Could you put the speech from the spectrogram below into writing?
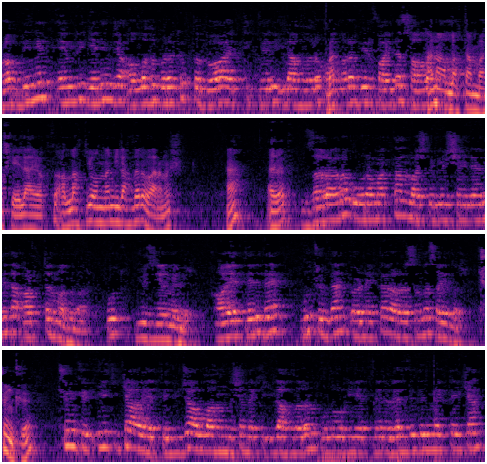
Rabbinin emri gelince Allah'ı bırakıp da dua ettikleri ilahları Bak. onlara bir fayda Hani sağlamaz. Allah'tan başka ilah yoktu? Allah diyor onların ilahları varmış. Ha? Evet. Zarara uğramaktan başka bir şeylerini de arttırmadılar. Hud 121. Ayetleri de bu türden örnekler arasında sayılır. Çünkü Çünkü ilk iki ayette Yüce Allah'ın dışındaki ilahların uluhiyetleri reddedilmekteyken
